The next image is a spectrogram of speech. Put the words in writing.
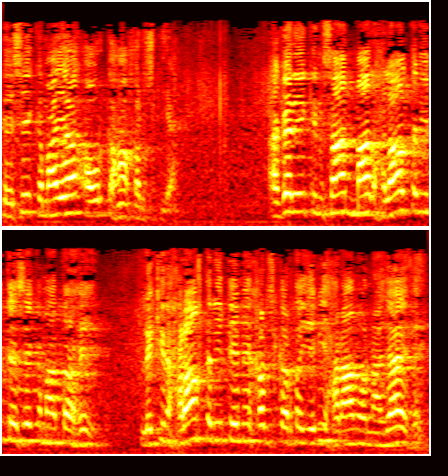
کیسے کمایا اور کہاں خرچ کیا؟ اگر ایک انسان مال حلال طریقے سے کماتا ہے لیکن حرام طریقے میں خرچ کرتا یہ بھی حرام اور ناجائز ہے۔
